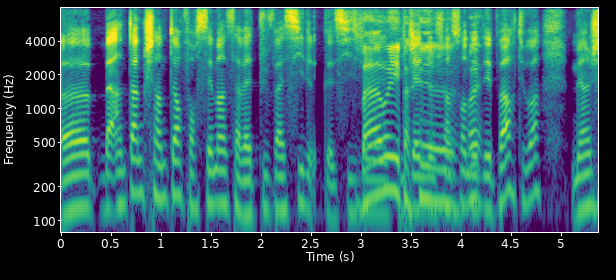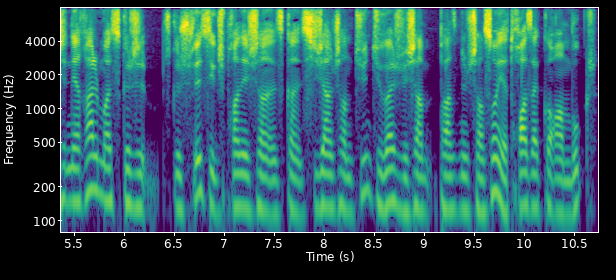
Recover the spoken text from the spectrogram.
Euh, bah, en tant que chanteur, forcément, ça va être plus facile que si Bah je oui, si parce une que, chanson ouais. de départ, tu vois. Mais en général, moi, ce que je, ce que je fais, c'est que je prends des chansons. Si j'en chante une, tu vois, je vais prendre une chanson, il y a trois accords en boucle.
